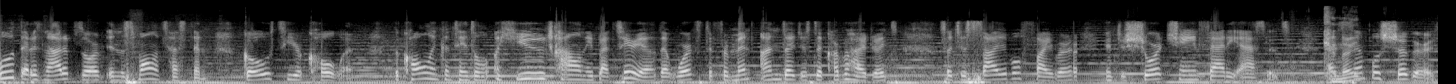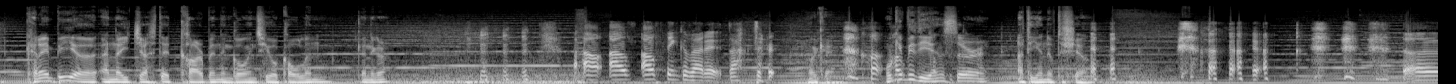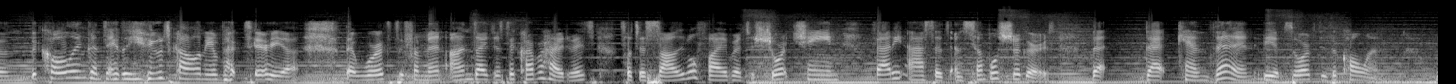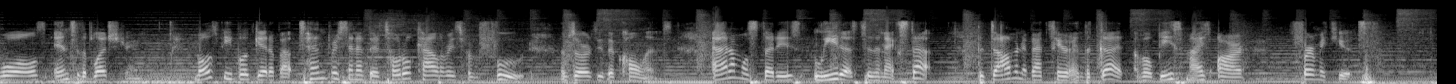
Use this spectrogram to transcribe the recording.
Food that is not absorbed in the small intestine goes to your colon. The colon contains a, a huge colony of bacteria that works to ferment undigested carbohydrates, such as soluble fiber, into short chain fatty acids Can and I- simple sugars. Can I be a, an digested carbon and go into your colon, Girl? I'll, I'll, I'll think about it, doctor. Okay. We'll give you the answer at the end of the show. Um, the colon contains a huge colony of bacteria that works to ferment undigested carbohydrates, such as soluble fiber, into short chain fatty acids and simple sugars that, that can then be absorbed through the colon walls into the bloodstream. Most people get about 10% of their total calories from food absorbed through their colons. Animal studies lead us to the next step. The dominant bacteria in the gut of obese mice are firmicutes.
